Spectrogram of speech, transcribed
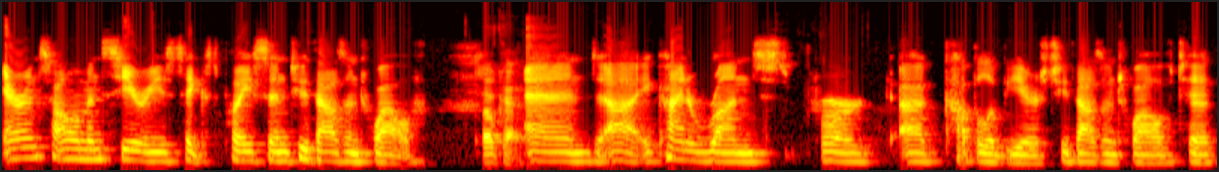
Erin Solomon series takes place in 2012. Okay. And uh, it kind of runs for a couple of years, 2012 to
